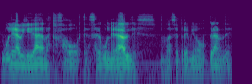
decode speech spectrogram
vulnerabilidad a nuestro favor, de ser vulnerables, nos da ese premio grande.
